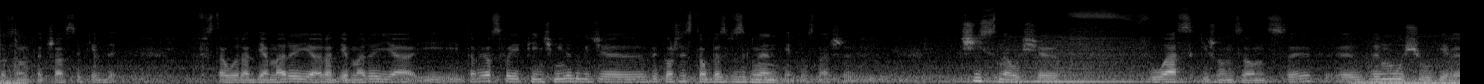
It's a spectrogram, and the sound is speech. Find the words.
to są te czasy, kiedy powstało Radia Maryja, Radio Maryja i to miał swoje 5 minut, gdzie wykorzystał bezwzględnie, to znaczy cisnął się w łaski rządzących, wymusił wiele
